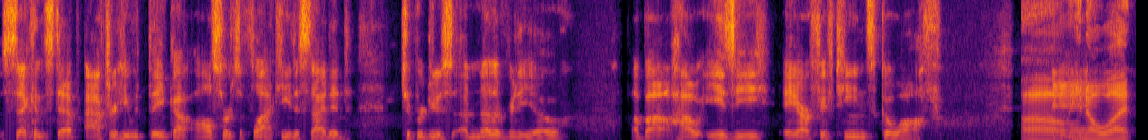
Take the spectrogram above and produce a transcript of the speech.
Second step, after he would they got all sorts of flack, he decided to produce another video about how easy AR-15s go off. Oh, you know what?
